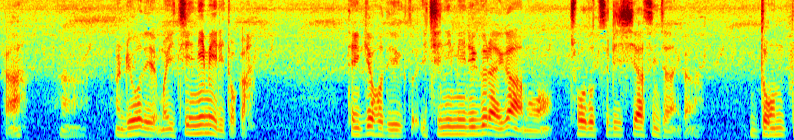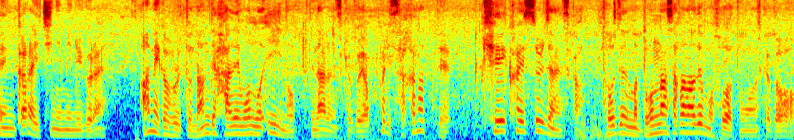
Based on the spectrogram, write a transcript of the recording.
かな、うん、量でも12ミリとか。天気予報で言うと12ミリぐらいがもうちょうど釣りしやすいんじゃないかな。曇天から12ミリぐらい。雨が降るとなんで羽物いいのってなるんですけどやっぱり魚って警戒するじゃないですか。当然まどんな魚でもそうだと思うんですけど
